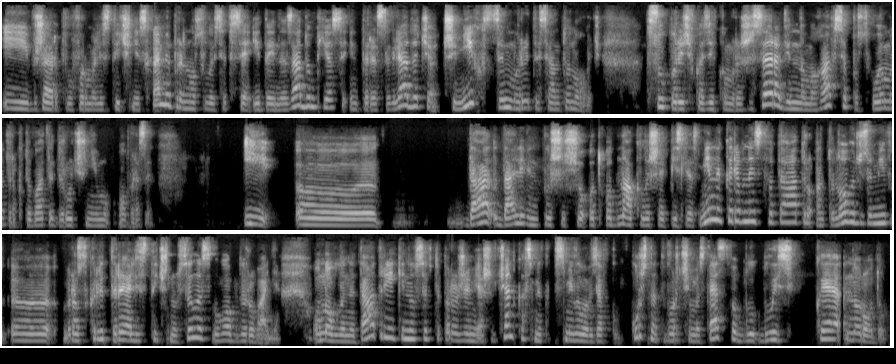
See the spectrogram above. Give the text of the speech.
і в жертву формалістичній схемі приносилося все ідейний задум п'єси, інтереси глядача. Чи міг з цим миритися Антонович? Всупереч вказівкам режисера, він намагався по-своєму трактувати доручені йому образи. І е, да, далі він пише, що от однак лише після зміни керівництва театру Антонович зумів е, розкрити реалістичну силу свого обдарування. Оновлений театр, який носив тепер ім'я Шевченка, сміливо взяв курс на творче мистецтво близьке народу.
